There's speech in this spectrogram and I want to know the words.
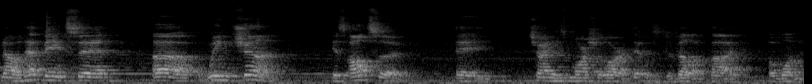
Now, that being said, uh, Wing Chun is also a Chinese martial art that was developed by a woman.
